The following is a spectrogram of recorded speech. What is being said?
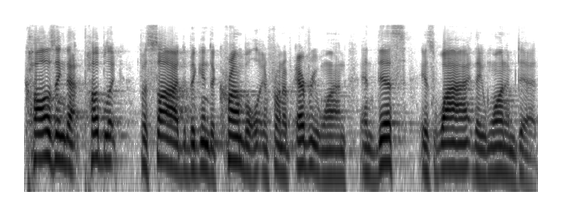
causing that public facade to begin to crumble in front of everyone, and this is why they want him dead.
